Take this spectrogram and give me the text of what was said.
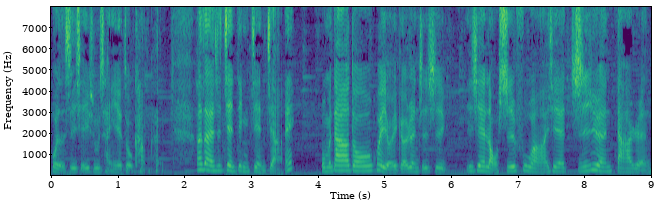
或者是一些艺术产业做抗衡。那再来是鉴定鉴价，诶，我们大家都会有一个认知，是一些老师傅啊，一些职人达人，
